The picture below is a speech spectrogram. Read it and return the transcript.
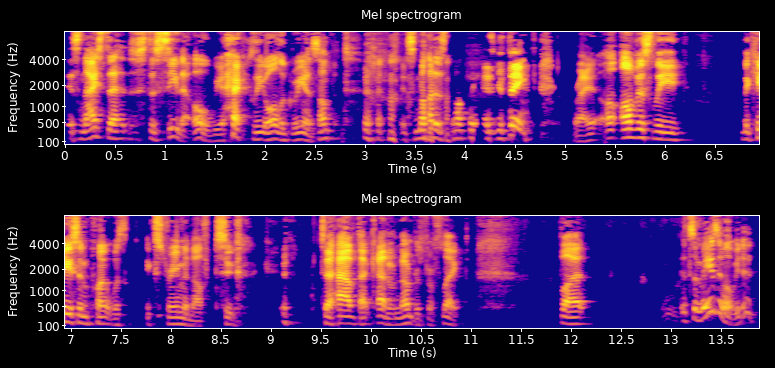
It's nice to to see that. Oh, we actually all agree on something. it's not as nothing as you think, right? Obviously, the case in point was extreme enough to to have that kind of numbers reflect. But it's amazing what we did.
